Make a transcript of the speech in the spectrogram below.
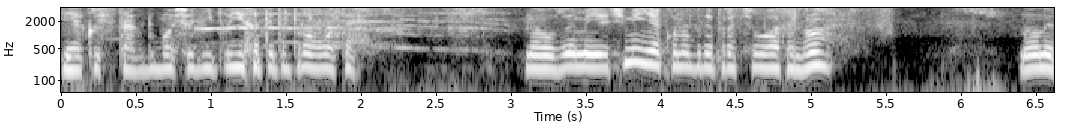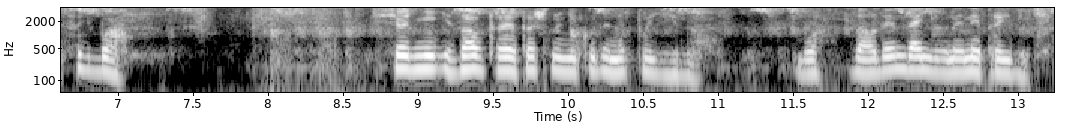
Якось так думав сьогодні поїхати попробувати на озимий ячмінь, як воно буде працювати, ну, ну не судьба. Сьогодні і завтра я точно нікуди не поїду. Бо за один день вони не прийдуть.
